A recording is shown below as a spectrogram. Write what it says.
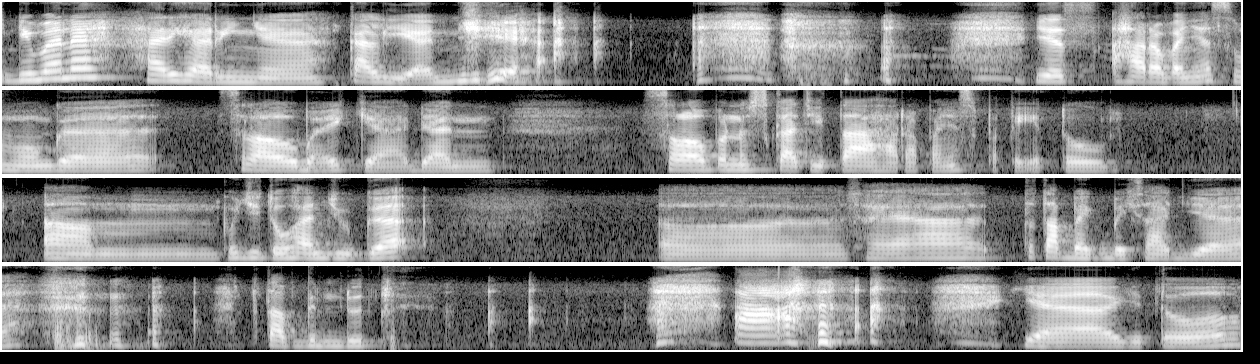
gimana hari-harinya kalian? Ya. Yeah. yes harapannya semoga selalu baik ya dan selalu penuh sukacita harapannya seperti itu um, puji Tuhan juga uh, saya tetap baik-baik saja. Tetap gendut. Ah ya gitu.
